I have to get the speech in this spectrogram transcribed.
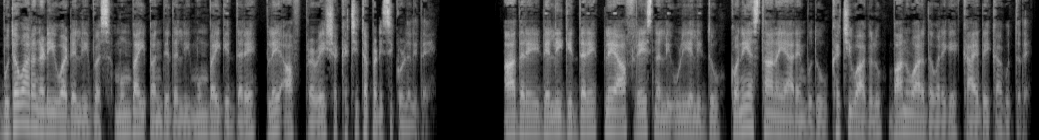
ಬುಧವಾರ ನಡೆಯುವ ಡೆಲ್ಲಿ ಬಸ್ ಮುಂಬೈ ಪಂದ್ಯದಲ್ಲಿ ಮುಂಬೈ ಗೆದ್ದರೆ ಪ್ಲೇ ಆಫ್ ಪ್ರವೇಶ ಖಚಿತಪಡಿಸಿಕೊಳ್ಳಲಿದೆ. ಆದರೆ ಡೆಲ್ಲಿ ಗೆದ್ದರೆ ಪ್ಲೇ ಆಫ್ ರೇಸ್ನಲ್ಲಿ ಉಳಿಯಲಿದ್ದು ಕೊನೆಯ ಸ್ಥಾನ ಯಾರೆಂಬುದು ಖಚಿವಾಗಲು ಭಾನುವಾರದವರೆಗೆ ಕಾಯಬೇಕಾಗುತ್ತದೆ.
